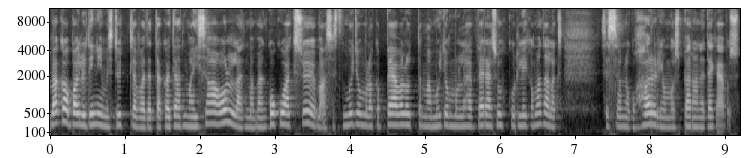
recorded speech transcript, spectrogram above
väga paljud inimesed ütlevad, et aga tead, ma ei saa olla, et ma pean kogu aeg sööma, sest muidu mul hakkab pea valutama, muidu mul läheb veresuhkur liiga madalaks. sest see on nagu harjumuspärane tegevus.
